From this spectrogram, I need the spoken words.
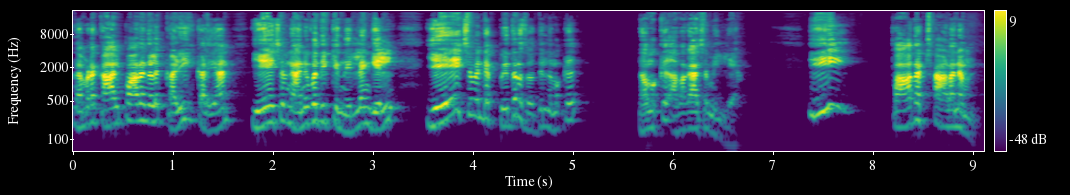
നമ്മുടെ കാൽപാദങ്ങൾ കഴുകിക്കളയാൻ യേശുവിന് അനുവദിക്കുന്നില്ലെങ്കിൽ യേശുവിന്റെ പിതൃത്വത്തിൽ നമുക്ക് നമുക്ക് അവകാശമില്ല. ഈ പാദക്ഷാളനം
